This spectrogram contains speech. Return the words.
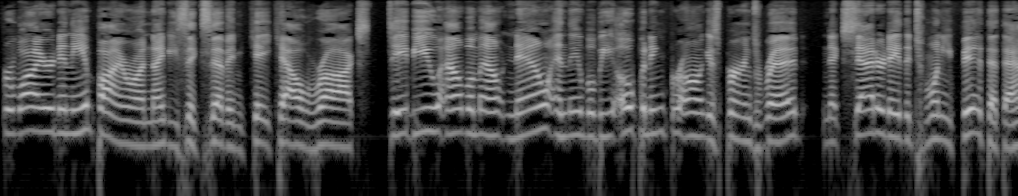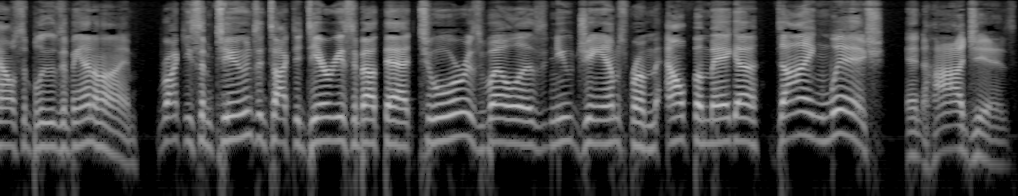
for Wired in the Empire on 96.7 KCal Rocks. Debut album out now, and they will be opening for August Burns Red next Saturday, the 25th, at the House of Blues of Anaheim. Rock you some tunes and talk to Darius about that tour, as well as new jams from Alpha Mega, Dying Wish, and Hodges.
